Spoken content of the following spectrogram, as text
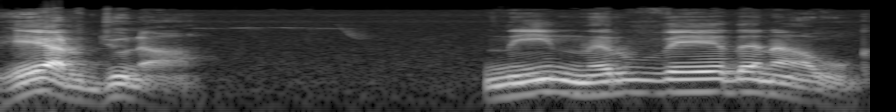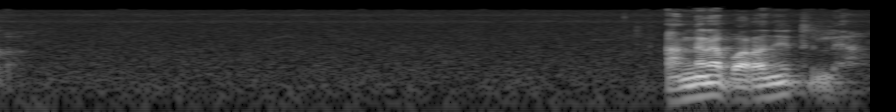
ഹേ അർജുന നീ നിർവേദനാവുക. അങ്ങനെ പറഞ്ഞിട്ടില്ല.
